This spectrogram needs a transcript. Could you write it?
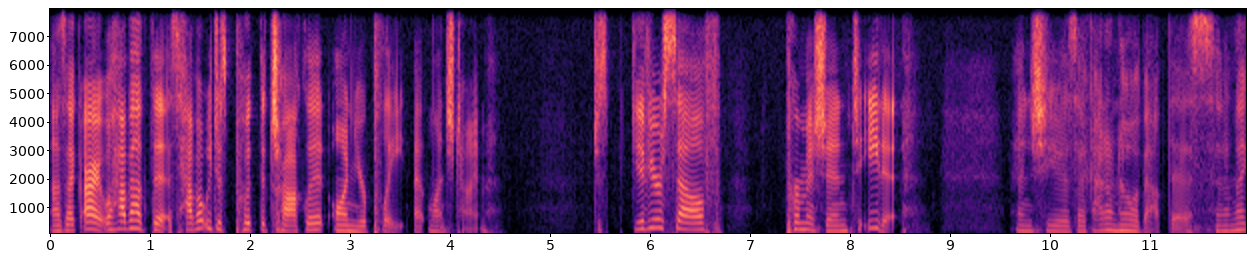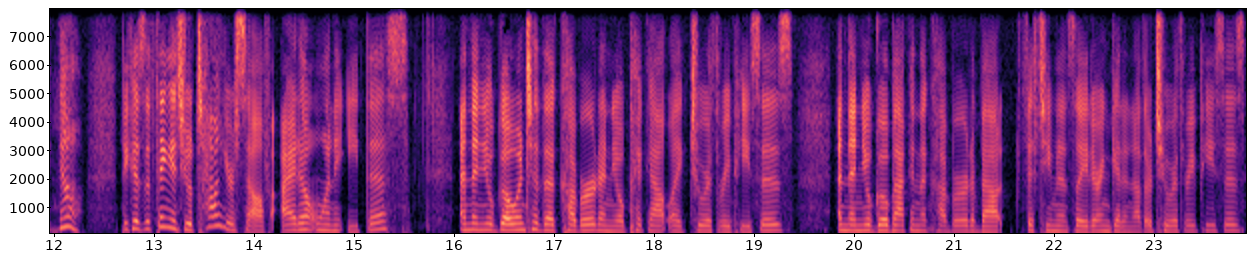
I was like, all right, well, how about this? How about we just put the chocolate on your plate at lunchtime? Just give yourself permission to eat it. And she was like, I don't know about this. And I'm like, no, because the thing is, you'll tell yourself, I don't want to eat this. And then you'll go into the cupboard and you'll pick out like two or three pieces. And then you'll go back in the cupboard about 15 minutes later and get another two or three pieces.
